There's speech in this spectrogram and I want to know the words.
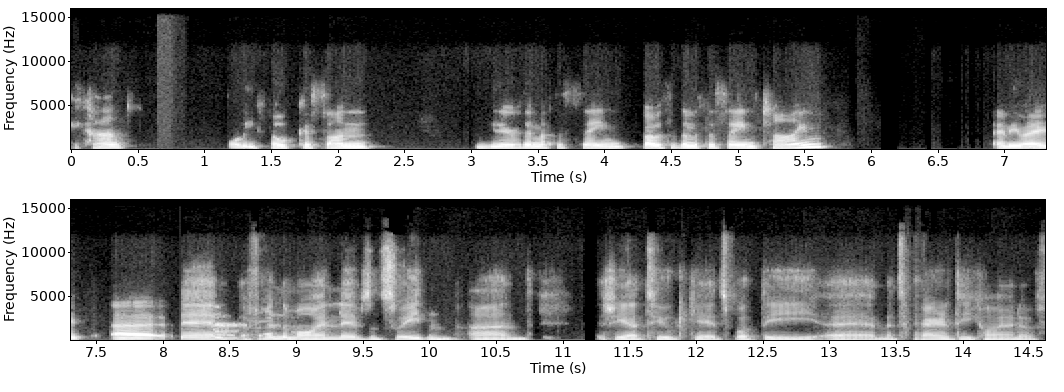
you can't fully focus on either of them at the same both of them at the same time anyway uh Um, a friend of mine lives in Sweden and she had two kids, but the uh, maternity kind of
